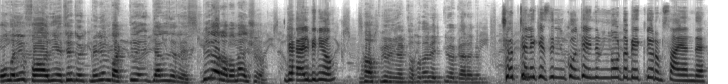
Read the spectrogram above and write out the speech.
olayı faaliyete dökmenin vakti geliriz. Bir arabam ben şu. Gel biniyorum. Ne yapıyorsun ya kapıda bekliyor garibim. Çöp tenekesinin konteynerinin orada bekliyorum sayende.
